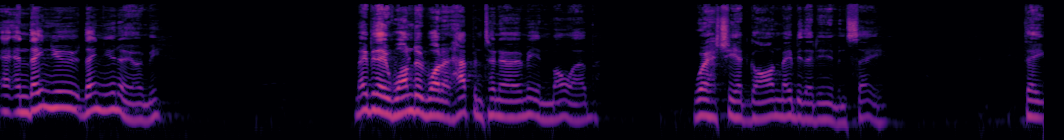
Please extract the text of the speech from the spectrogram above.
And, and they knew they knew Naomi. Maybe they wondered what had happened to Naomi in Moab, where she had gone. Maybe they didn't even say. They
